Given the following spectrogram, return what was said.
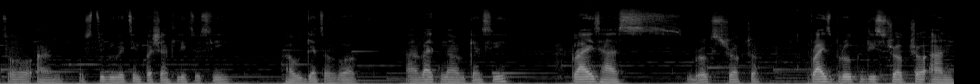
at all and we'll still be waiting patiently to see how we get involved and right now we can see price has broke structure. Price broke this structure and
